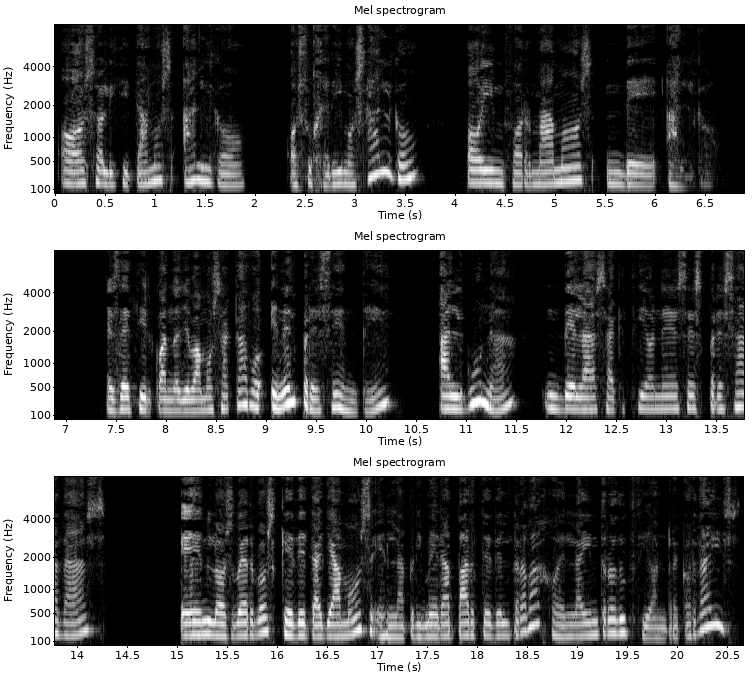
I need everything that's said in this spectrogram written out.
o solicitamos algo, o sugerimos algo, o informamos de algo. Es decir, cuando llevamos a cabo en el presente alguna de las acciones expresadas en los verbos que detallamos en la primera parte del trabajo, en la introducción, ¿recordáis?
